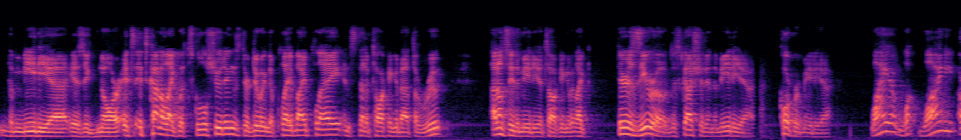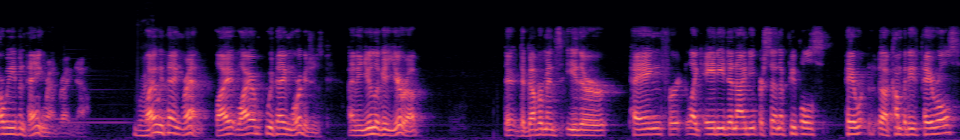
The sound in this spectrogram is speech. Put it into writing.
the media is ignored. It's it's kind of like with school shootings; they're doing the play-by-play instead of talking about the root. I don't see the media talking about like there is zero discussion in the media, corporate media, why are why are we even paying rent right now? Right. Why are we paying rent? Why why are we paying mortgages? I mean, you look at Europe, the, the government's either paying for like 80 to 90 percent of people's pay, uh, companies' payrolls,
